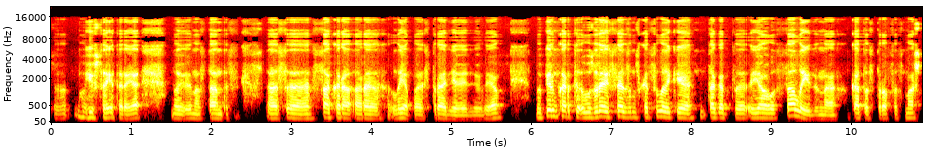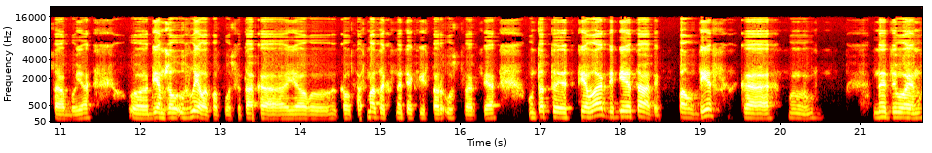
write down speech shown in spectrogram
nu, jūs ietarē, ja, no vienas tantes, sakarā ar liepais traģēdiju. Ja. Nu, pirmkārt, uzreiz redzams, ka cilvēki tagad jau salīdzina katastrofas masštābu. Ja. Diemžēl uz lielāko pusi, tā kā jau kaut kas mazāks netiek vispār uztverts. Ja. Un tad tie vārdi bija tādi: paldies, ka nedzīvojam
